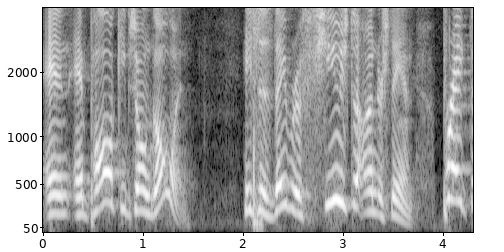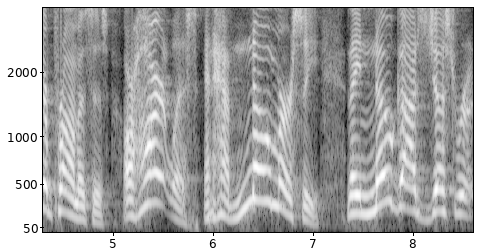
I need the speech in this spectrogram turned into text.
And, and Paul keeps on going. He says they refuse to understand break their promises, are heartless, and have no mercy. They know God's just re-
